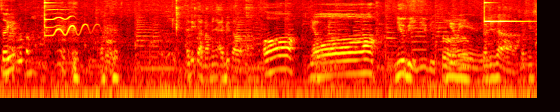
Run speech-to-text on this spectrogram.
そういうこと？Jadi kan namanya kan? おーおー。Newbie, newbie. Tuh. Newbie. 初心者だから。初心者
